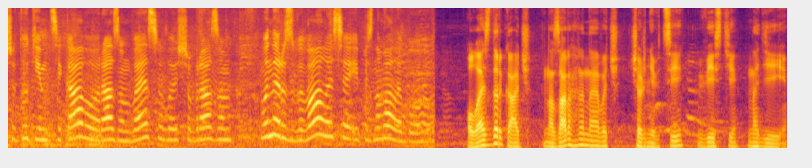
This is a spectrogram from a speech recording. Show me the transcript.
що тут їм цікаво, разом весело, щоб разом вони розвивалися і пізнавали Бога. Олесь Деркач, Назар Гриневич, Чернівці, Вісті, Надії.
